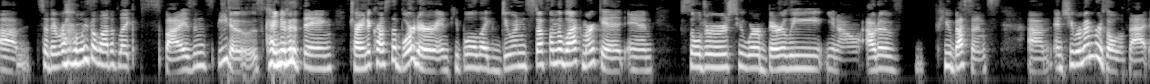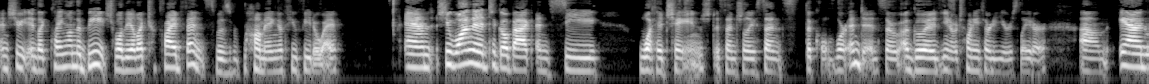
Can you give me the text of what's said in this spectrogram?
Um, so there were always a lot of like spies and speedos kind of a thing trying to cross the border, and people like doing stuff on the black market, and soldiers who were barely, you know, out of pubescence Um, and she remembers all of that, and she like playing on the beach while the electrified fence was humming a few feet away. And she wanted to go back and see what had changed essentially since the Cold War ended. So a good, you know, 20, 30 years later. Um, and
